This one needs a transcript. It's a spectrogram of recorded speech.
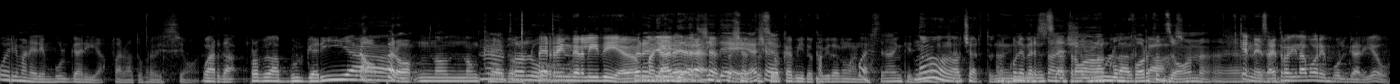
vuoi rimanere in Bulgaria a fare la tua professione? Guarda, proprio la Bulgaria No, però- non, non credo. luogo. Per rendere l'idea, Per magari rendere Eh, l'idea. certo, idea, certo, sì, ho capito, ho capito la domanda. Può essere anche di No, no, no, cioè, certo, Alcune persone trovano la comfort zone. eh, Che ne sai, trovi lavoro in Bulgaria? Oh,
